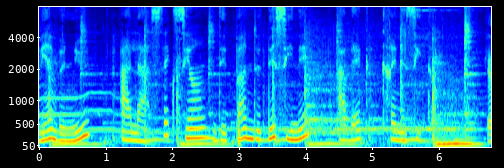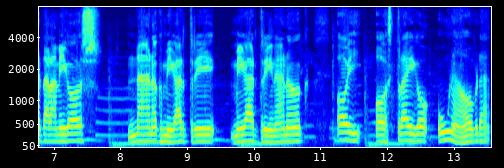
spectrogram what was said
Bienvenue à la section de bande dessinée avec Grenecito. ¿Qué tal amigos? Nanok Migartri, Migartri Nanok. Hoy os traigo una obra,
